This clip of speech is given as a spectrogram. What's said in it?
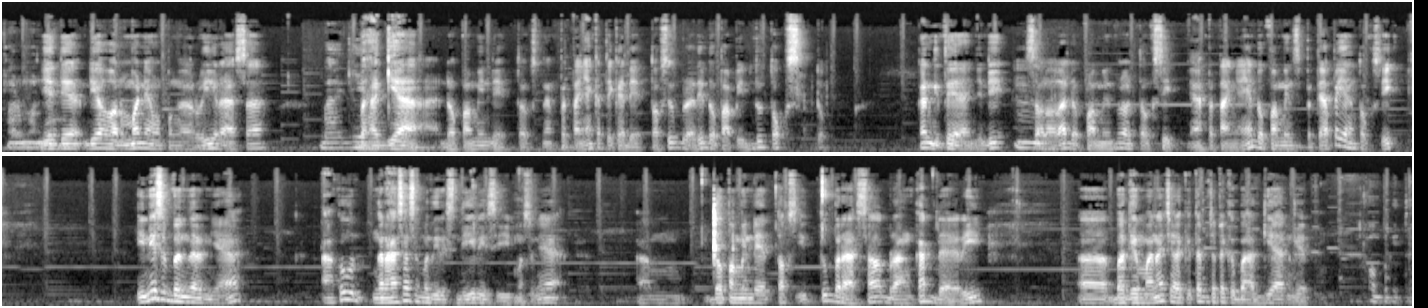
Hormon Dia dia dia hormon yang mempengaruhi rasa bahagia. bahagia, dopamin detox. Nah, pertanyaan ketika detox itu berarti dopamin itu toksik dong. Kan gitu ya. Jadi Hmm. seolah-olah dopamin itu toksik. Nah, pertanyaannya dopamin seperti apa yang toksik? Ini sebenarnya aku ngerasa sama diri sendiri sih. Maksudnya em, dopamin detox itu berasal berangkat dari eh, bagaimana cara kita mencapai kebahagiaan gitu. Oh begitu.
